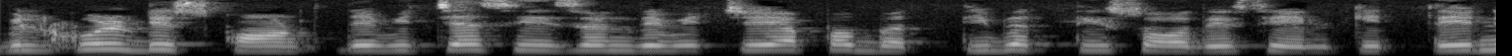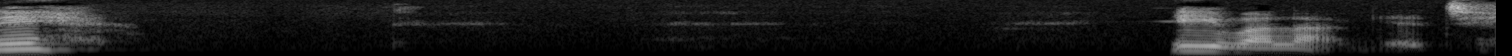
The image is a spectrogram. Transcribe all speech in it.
ਬਿਲਕੁਲ ਡਿਸਕਾਊਂਟ ਦੇ ਵਿੱਚ ਹੈ ਸੀਜ਼ਨ ਦੇ ਵਿੱਚ ਇਹ ਆਪਾਂ 32 3200 ਦੇ ਸੇਲ ਕੀਤੇ ਨੇ। ਇਹ ਵਾਲਾ ਆ ਗਿਆ ਜੀ।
